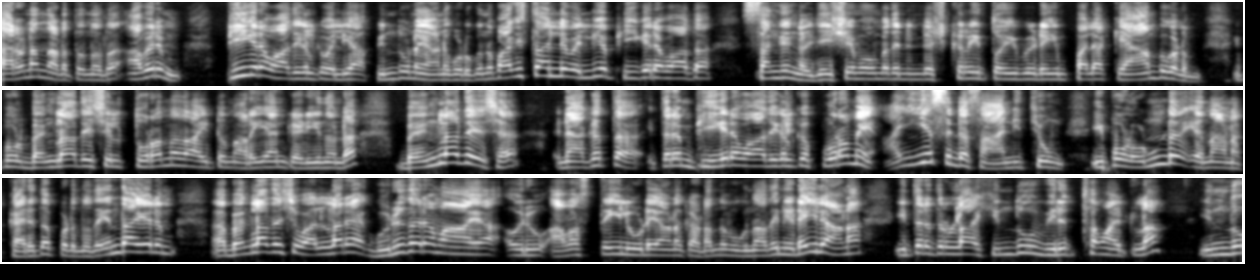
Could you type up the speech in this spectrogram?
ഭരണം നടത്തുന്നത്. അവരും ഭീകരവാദികൾക്ക് വലിയ പിന്തുണയാണ് കൊടുക്കുന്നത്. പാകിസ്ഥാനിലെ വലിയ ഭീകരവാദ സംഘങ്ങൾ ജെയ്ഷെ മുഹമ്മദിന്റെ ലഷ്കർ ഇ തൊയ്ബയുടെയും പല ക്യാമ്പുകളും ഇപ്പോൾ ബംഗ്ലാദേശിൽ തുറന്നതായിട്ടും അറിയാൻ കഴിയുന്നുണ്ട്. ബംഗ്ലാദേശ് ഇതിനകത്ത് ഇത്തരം ഭീകരവാദികൾക്ക് പുറമെ ഐ എസിന്റെ സാന്നിധ്യവും ഇപ്പോൾ ഉണ്ട് എന്നാണ് കരുതപ്പെടുന്നത്. എന്തായാലും ബംഗ്ലാദേശ് വളരെ ഗുരുതരമായ ഒരു അവസ്ഥയിലൂടെയാണ് കടന്നു പോകുന്നത് അതിനിടയിലാണ് ഇത്തരത്തിലുള്ള ഹിന്ദു വിരുദ്ധമായിട്ടുള്ള ഹിന്ദു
